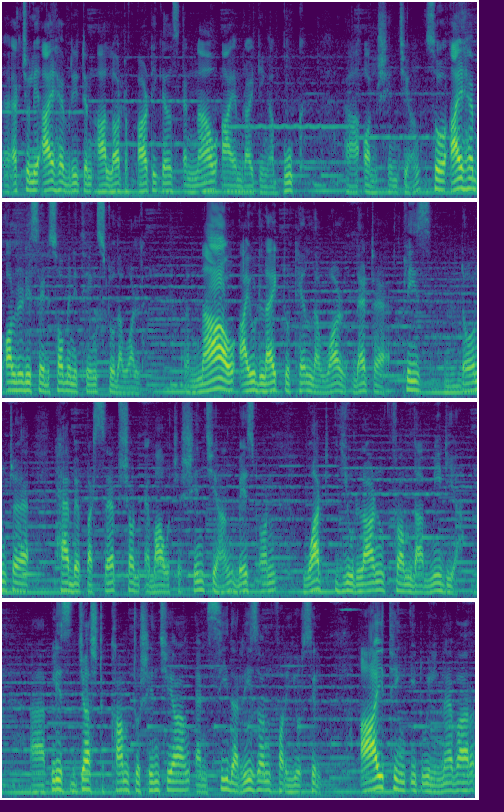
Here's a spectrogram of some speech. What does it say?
Uh, Actually, I have written a lot of articles and now I am writing a book uh, on Xinjiang. So I have already said so many things to the world. Uh, now I would like to tell the world that uh, please don't uh, have a perception about Xinjiang based on what you learn from the media. Uh, please just come to Xinjiang and see the reason for yourself. I think it will never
